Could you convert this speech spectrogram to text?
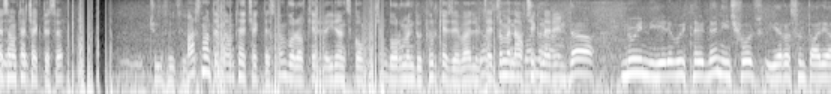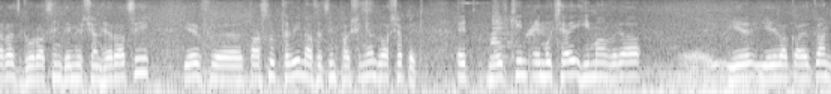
Տեսամ թե չեք տեսել չլսեցի։ Հարցման տեսամ թե չեք տեսնում, որ ովքեր իրենց կողմից չեն գորում են դու թուրք ես եւ այլ ծեծում են աղջիկներին։ Դա նույն երևույթներն են, ինչ որ 30 տարի առաջ գորացին Դեմիրճյան հերացի եւ 18 թվին ասացին Փաշինյան վարչապետ։ Այդ ներքին էմոցիայի հիման վրա երևակայական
